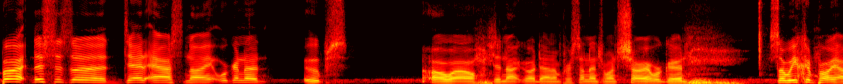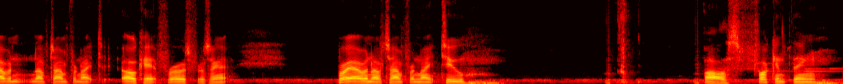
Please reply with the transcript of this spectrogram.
But this is a dead ass night. We're gonna. Oops. Oh wow, did not go down in percentage much. Alright, we're good. So we could probably have enough time for night two. Okay, it froze for a second. Probably have enough time for night two. Oh, this fucking thing.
